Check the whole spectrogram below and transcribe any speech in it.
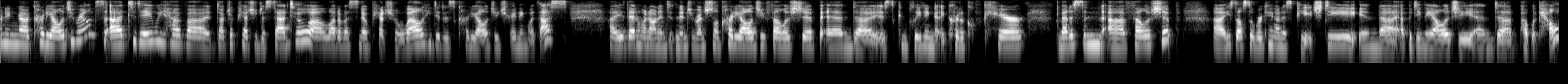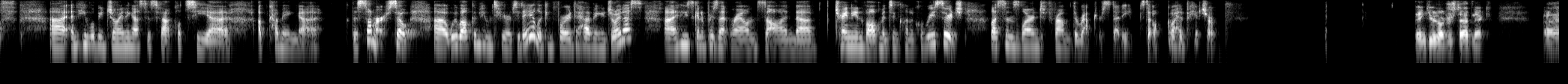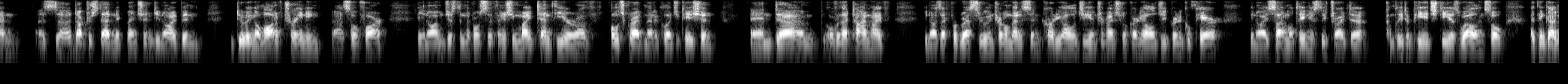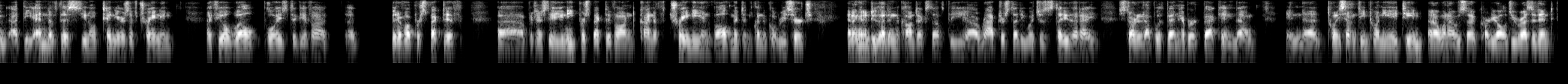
Morning uh, cardiology rounds. Uh, today we have uh, Dr. Pietro Di Santo. a lot of us know Pietro well. He did his cardiology training with us. he then went on and did an interventional cardiology fellowship and uh, is completing a critical care medicine uh, fellowship. Uh, he's also working on his PhD in epidemiology and public health. and he will be joining us as faculty upcoming this summer. So uh, we welcome him here today. Looking forward to having you join us. Uh, he's going to present rounds on uh, training involvement in clinical research, lessons learned from the Raptor study. So go ahead, Pietro. Thank you, Dr. Stadnik. Um, as uh, Dr. Stadnik mentioned, you know, I've been doing a lot of training so far. You know, I'm just in the process of finishing my 10th year of post-grad medical education. And um, over that time, I've you know, as I've progressed through internal medicine, cardiology, interventional cardiology, critical care, you know, I simultaneously tried to complete a PhD as well. And so I think I'm at the end of this, you know, 10 years of training, I feel well poised to give a, a bit of a perspective, uh, potentially a unique perspective on kind of trainee involvement in clinical research. And I'm going to do that in the context of the uh, Raptor study, which is a study that I started up with Ben Hibbert back in um, in uh, 2017, 2018, uh, when I was a cardiology resident.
